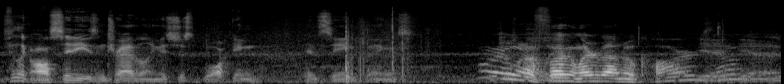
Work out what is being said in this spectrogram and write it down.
I feel like all cities and traveling is just walking and seeing things. I don't want to fucking learn about no cars. Yeah, yo. yeah.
